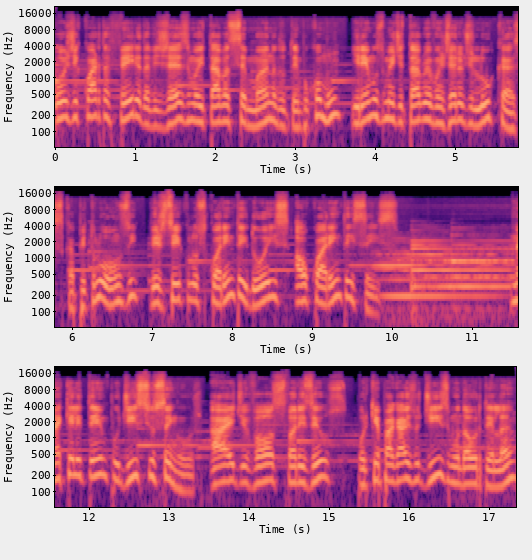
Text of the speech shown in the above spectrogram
Hoje, quarta-feira da 28ª semana do Tempo Comum, iremos meditar o Evangelho de Lucas, capítulo 11, versículos 42 ao 46. Naquele tempo disse o Senhor: Ai de vós, fariseus, porque pagais o dízimo da hortelã,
